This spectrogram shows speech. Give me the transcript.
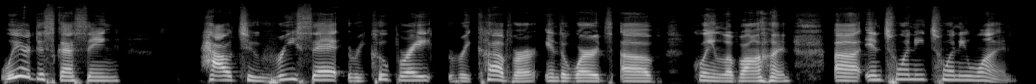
we are discussing how to reset, recuperate, recover, in the words of Queen Lavon, uh, in 2021.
